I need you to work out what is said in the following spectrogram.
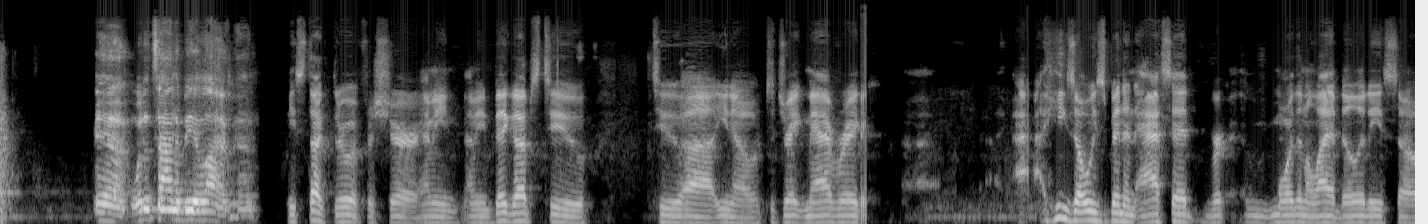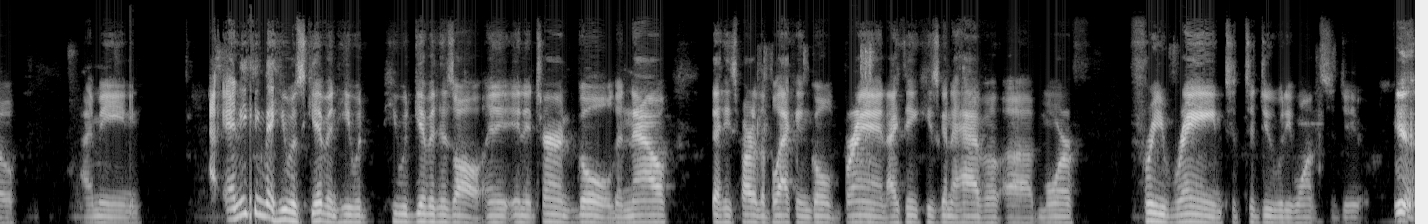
yeah, what a time to be alive, man. he stuck through it for sure. I mean, I mean, big ups to to uh, you know to Drake Maverick. I, I- he's always been an asset more than a liability. So, I mean, anything that he was given, he would he would give it his all, and it, and it turned gold. And now that he's part of the black and gold brand, I think he's going to have a, a more free reign to, to do what he wants to do. Yeah.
